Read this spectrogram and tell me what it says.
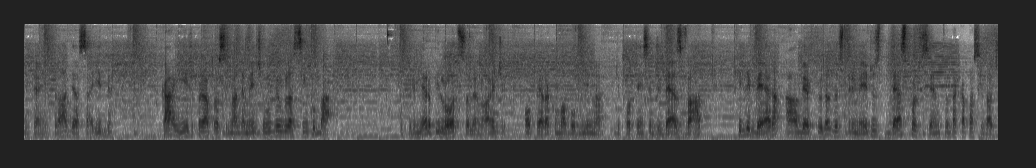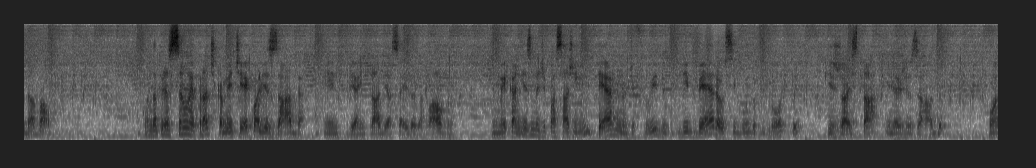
entre a entrada e a saída cair para aproximadamente 1,5 bar. O primeiro piloto solenoide opera com uma bobina de potência de 10 watt que libera a abertura dos primeiros 10% da capacidade da válvula. Quando a pressão é praticamente equalizada entre a entrada e a saída da válvula, um mecanismo de passagem interno de fluido libera o segundo piloto, que já está energizado, com a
